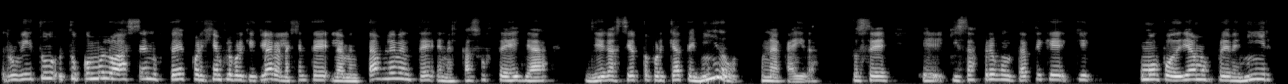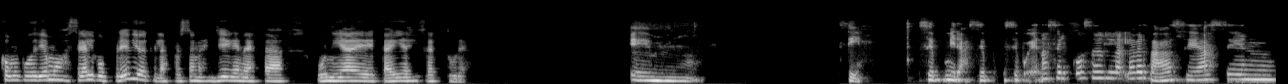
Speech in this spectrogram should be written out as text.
Rubí, ¿tú, ¿tú cómo lo hacen ustedes, por ejemplo? Porque claro, la gente, lamentablemente, en el caso de ustedes ya llega, ¿cierto? Porque ha tenido una caída. Entonces, eh, quizás preguntarte que, cómo podríamos prevenir, cómo podríamos hacer algo previo a que las personas lleguen a esta unidad de caídas y fracturas. Em, sí, mira, se, pueden hacer cosas, la, verdad, se hacen,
